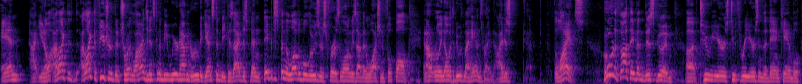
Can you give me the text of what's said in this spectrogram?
And I, you know, I like the I like the future of the Detroit Lions, and it's going to be weird having to root against them because I've just been they've just been the lovable losers for as long as I've been watching football, and I don't really know what to do with my hands right now. I just the Lions. Who would have thought they'd been this good uh, two years, two, three years into the Dan Campbell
